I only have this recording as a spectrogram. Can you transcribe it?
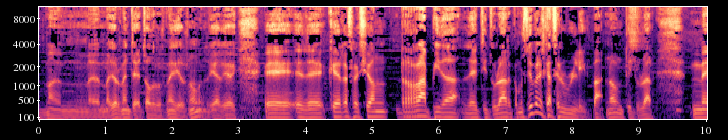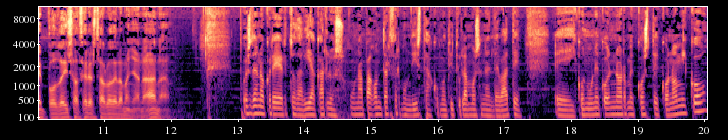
mayormente de todos los medios, ¿no? El día de hoy. Eh, de, ¿Qué reflexión rápida de titular? Como si tuvierais que hacer un lead, va, no un titular. ¿Me podéis hacer a esta hora de la mañana, Ana? Pues de no creer todavía, Carlos, un apagón tercermundista, como titulamos en el debate, eh, y con un enorme coste económico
